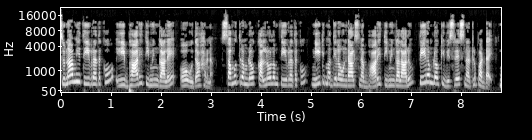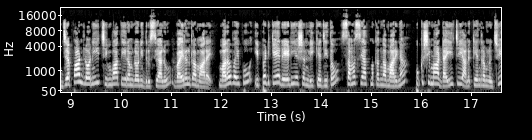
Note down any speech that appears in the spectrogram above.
సునామీ తీవ్రతకు ఈ భారీ తిమింగాలే ఓ ఉదాహరణ. సముద్రంలో కల్లోలం తీవ్రతకు నీటి మధ్యలో ఉండాల్సిన భారీ తిమింగలాలు తీరంలోకి విసిరేసినట్లు పడ్డాయి. జపాన్లోని చింబా తీరంలోని దృశ్యాలు వైరల్గా మారాయి. మరోవైపు ఇప్పటికే రేడియేషన్ లీకేజీతో సమస్యాత్మకంగా మారిన పుకుషిమా డైచి అణుకేంద్రం నుంచి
